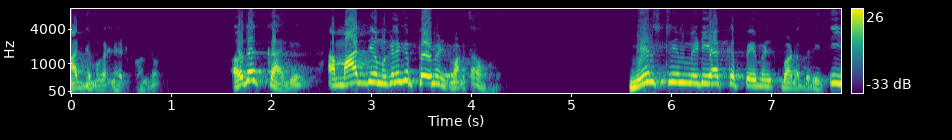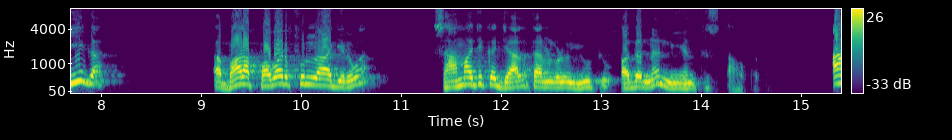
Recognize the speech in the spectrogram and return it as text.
ಮಾಧ್ಯಮಗಳನ್ನ ಹಿಡ್ಕೊಂಡು, ಅದಕ್ಕಾಗಿ ಆ ಮಾಧ್ಯಮಗಳಿಗೆ ಪೇಮೆಂಟ್ ಮಾಡ್ತಾ ಹೋಗೋದು. ಮೇನ್ ಸ್ಟ್ರೀಮ್ ಮೀಡಿಯಾಕ್ಕೆ ಪೇಮೆಂಟ್ ಮಾಡೋದು ರೀತಿ. ಈಗ ಭಾಳ ಪವರ್ಫುಲ್ ಆಗಿರುವ ಸಾಮಾಜಿಕ ಜಾಲತಾಣಗಳು ಯೂಟ್ಯೂಬ್ ಅದನ್ನು ನಿಯಂತ್ರಿಸ್ತಾ ಹೋಗೋದು. ಆ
